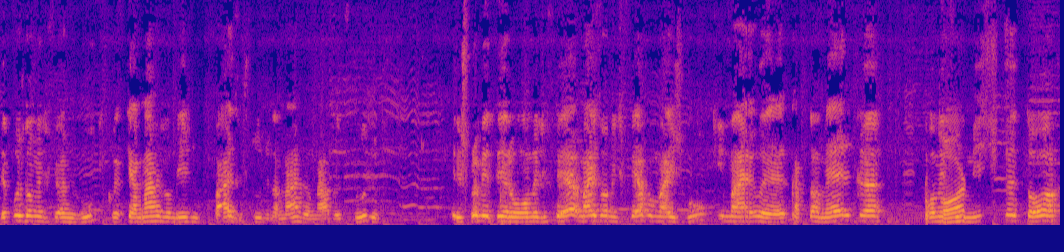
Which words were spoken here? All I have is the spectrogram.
depois do Homem de Ferro e Hulk, que a Marvel mesmo faz, o estúdio da Marvel, Marvel Studios. Eles prometeram Homem de Ferro, mais Homem de Ferro, mais Hulk, mais é, Capitão América, Homem-Formiga, Thor.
